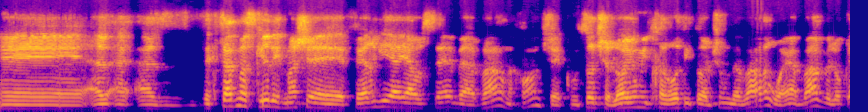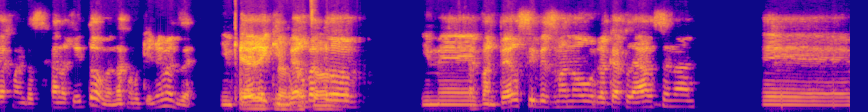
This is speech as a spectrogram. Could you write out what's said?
אה, אז זה קצת מזכיר לי את מה שפרגי היה עושה בעבר, נכון? שקבוצות שלא היו מתחרות איתו על שום דבר, הוא היה בא ולוקח להם את השחקן הכי טוב, אנחנו מכירים את זה. עם כן, פריק, עם ברבטוב, עם אה, ון פרסי בזמנו הוא לקח לארסנל, אה,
